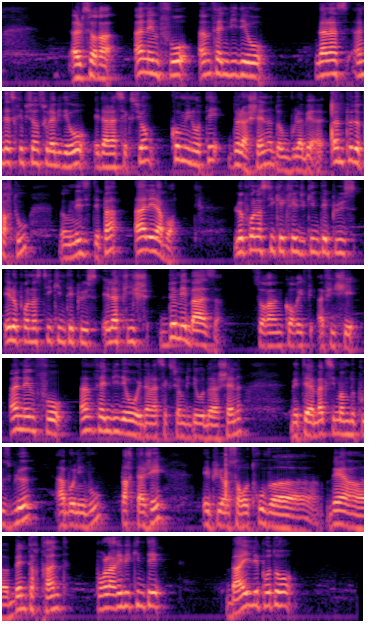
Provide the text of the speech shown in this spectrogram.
Elle sera en info, en fin de vidéo, dans la, en description sous la vidéo et dans la section communauté de la chaîne. Donc vous l'avez un peu de partout. Donc n'hésitez pas à aller la voir le pronostic écrit du Quintet Plus et le pronostic Quintet Plus et l'affiche de mes bases sera encore affiché en info, en fin de vidéo et dans la section vidéo de la chaîne. Mettez un maximum de pouces bleus, abonnez-vous, partagez. Et puis on se retrouve euh, vers 20h30 pour l'arrivée Quintet. Bye les potos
